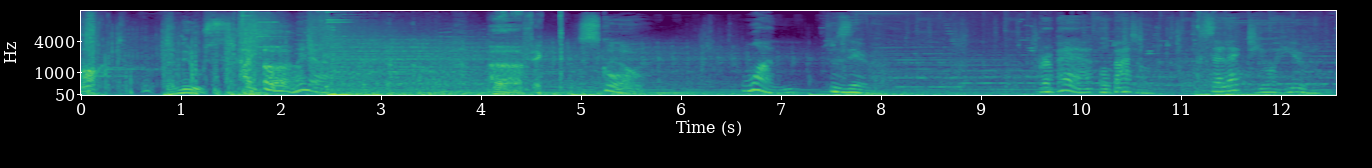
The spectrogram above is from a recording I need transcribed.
Marked. The noose. Winner. Perfect. Score. One to zero. Prepare for battle. Select your hero.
